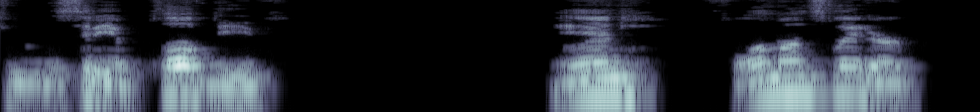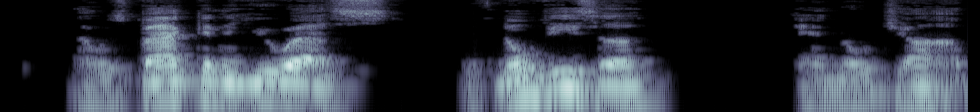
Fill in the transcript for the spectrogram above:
to the city of Plovdiv and four months later, I was back in the U.S. with no visa and no job.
